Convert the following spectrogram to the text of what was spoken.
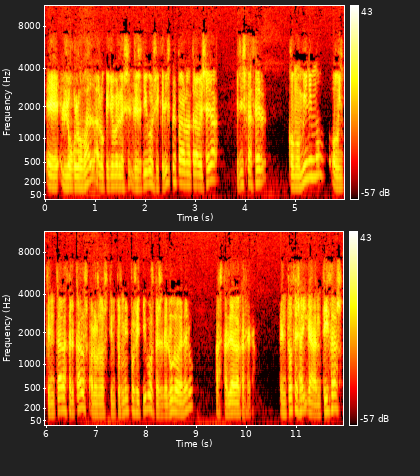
eh, lo global, a lo que yo les, les digo, si queréis preparar una travesera, tenéis que hacer como mínimo o intentar acercaros a los 200.000 positivos desde el 1 de enero hasta el día de la carrera. Entonces ahí garantizas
